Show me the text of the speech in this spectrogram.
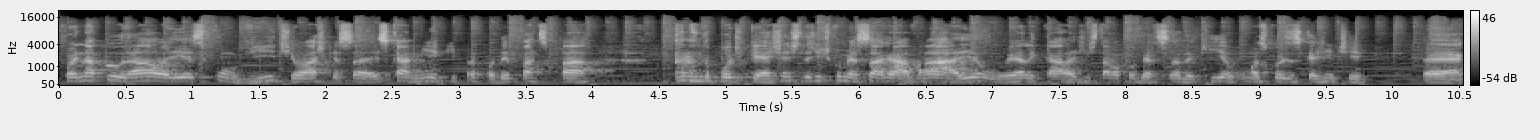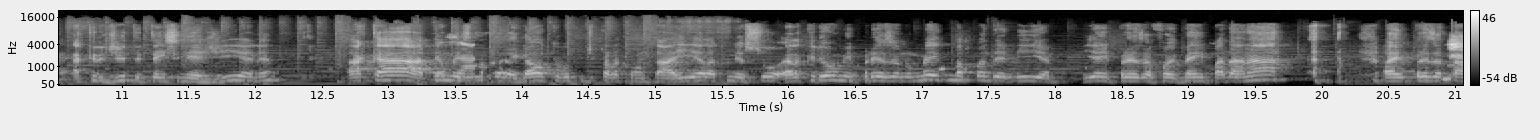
foi natural aí esse convite. Eu acho que essa, esse caminho aqui para poder participar do podcast. Antes da gente começar a gravar, eu, ela e Carla, a gente estava conversando aqui algumas coisas que a gente é, acredita e tem sinergia, né? A Cá tem uma Exato. história legal que eu vou pedir para ela contar aí. Ela começou, ela criou uma empresa no meio de uma pandemia e a empresa foi bem para danar. a empresa está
